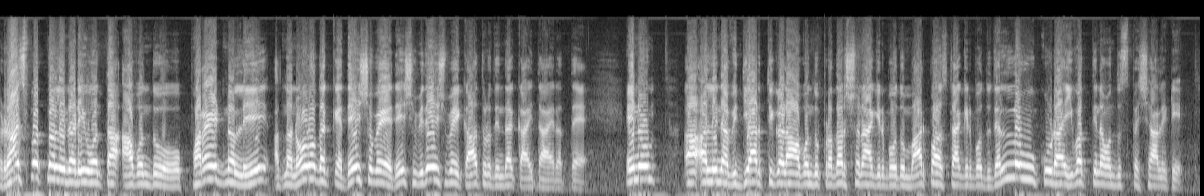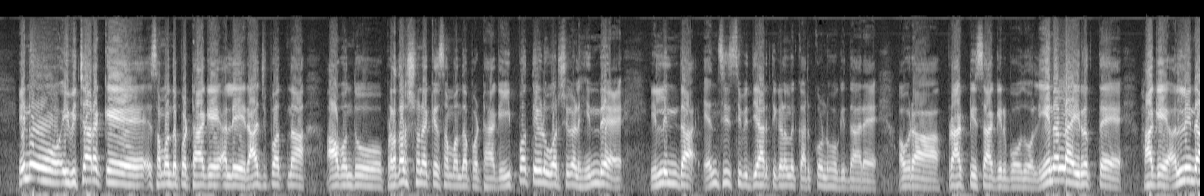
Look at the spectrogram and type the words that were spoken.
ರಾಜ್ಪಥ್ನಲ್ಲಿ ನಡೆಯುವಂತ ಆ ಒಂದು ಪರೇಡ್ನಲ್ಲಿ ಅದನ್ನ ನೋಡೋದಕ್ಕೆ ದೇಶವೇ, ದೇಶ ವಿದೇಶವೇ ಕಾತುರದಿಂದ ಕಾಯ್ತಾ ಇರುತ್ತೆ. ಏನು ಅಲ್ಲಿನ ವಿದ್ಯಾರ್ಥಿಗಳ ಒಂದು ಪ್ರದರ್ಶನ ಆಗಿರ್ಬೋದು, ಮಾರ್ಪಾಸ್ಟ್ ಆಗಿರ್ಬೋದು, ಇದೆಲ್ಲವೂ ಕೂಡ ಇವತ್ತಿನ ಒಂದು ಸ್ಪೆಷಾಲಿಟಿ. ಇನ್ನು ಈ ವಿಚಾರಕ್ಕೆ ಸಂಬಂಧಪಟ್ಟ ಹಾಗೆ ಅಲ್ಲಿ ರಾಜ್ಪಥ್ನ ಆ ಒಂದು ಪ್ರದರ್ಶನಕ್ಕೆ ಸಂಬಂಧಪಟ್ಟ ಹಾಗೆ ಇಪ್ಪತ್ತೇಳು ವರ್ಷಗಳ ಹಿಂದೆ ಇಲ್ಲಿಂದ ಎನ್ ಸಿ ಸಿ ವಿದ್ಯಾರ್ಥಿಗಳನ್ನು ಕರ್ಕೊಂಡು ಹೋಗಿದ್ದಾರೆ. ಅವರ ಪ್ರಾಕ್ಟೀಸ್ ಆಗಿರ್ಬೋದು, ಅಲ್ಲಿ ಏನೆಲ್ಲ ಇರುತ್ತೆ, ಹಾಗೆ ಅಲ್ಲಿನ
